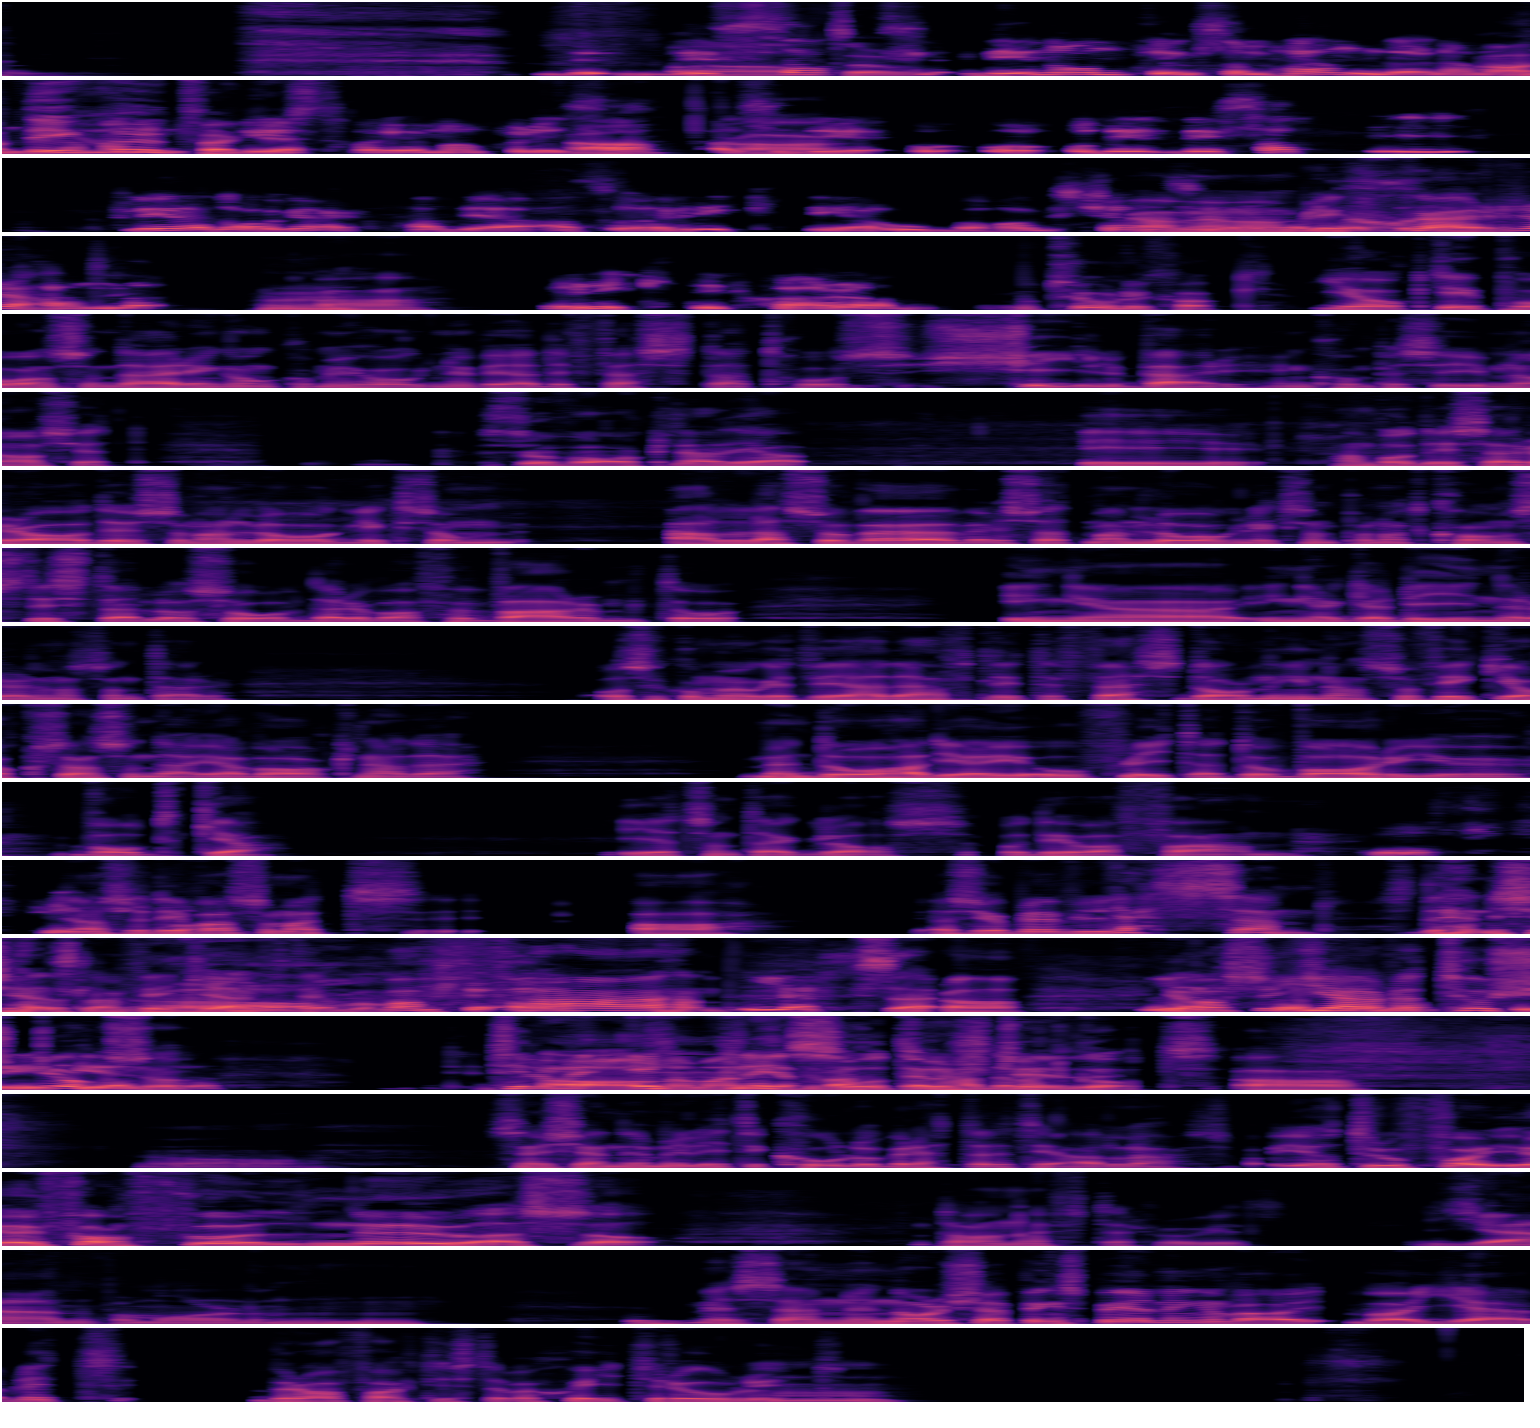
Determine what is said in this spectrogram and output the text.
Det, det, Fan, satt, det är någonting som händer när man, Ja, det när man inte faktiskt. vet vad det är man får i sig. Ja, alltså ja. Det, och och, och det, det satt i flera dagar. hade jag alltså riktiga obehagskänslor. Ja, men man blir skärrad. Mm. Ja. Riktigt skärrad. Otrolig chock. Jag åkte ju på en sån där en gång, kommer jag ihåg, när vi hade festat hos Kylberg, en kompis i gymnasiet. Så vaknade jag i, han bodde i så här radhus, så man låg liksom, alla sov över, så att man låg liksom på något konstigt ställe och sov där det var för varmt och inga, inga gardiner eller något sånt där. Och så kommer jag ihåg att vi hade haft lite fest dagen innan, så fick jag också en sån där, jag vaknade. Men då hade jag ju oflyt att då var det ju vodka i ett sånt där glas och det var fan Alltså det var som att, ja, alltså jag blev ledsen. Den känslan fick Ja. jag efter. Jag bara, vad fan! Ledsen. Så här, ja, jag var så jävla törstig också. Till och med Ja, när man är äckligt så vatten hade törstig. varit gott. Ja. Ja. Sen kände jag mig lite cool och berättade till alla. Så Jag tror fan, jag är fan full nu alltså. Dagen efter. Järn på morgonen. Mm. Men sen Norrköpingsspelningen var, var jävligt bra faktiskt. Det var skitroligt. Mm.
